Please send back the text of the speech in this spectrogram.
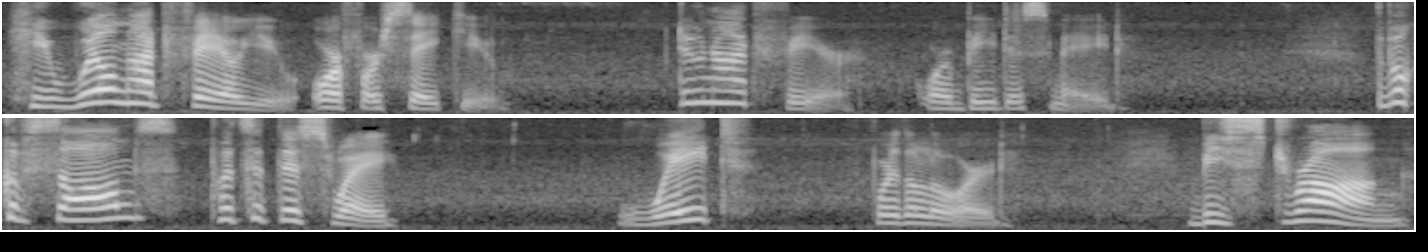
He will not fail you or forsake you. Do not fear or be dismayed. The book of Psalms puts it this way Wait for the Lord. Be strong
